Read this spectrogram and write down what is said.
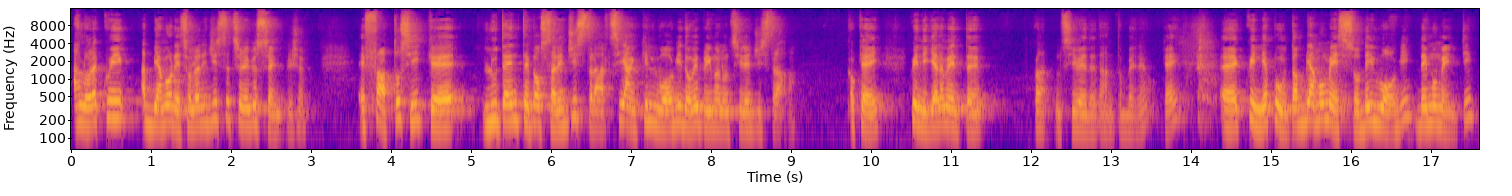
Allora qui abbiamo reso la registrazione più semplice e fatto sì che l'utente possa registrarsi anche in luoghi dove prima non si registrava. Ok? Quindi chiaramente qua non si vede tanto bene, ok? Eh, quindi appunto abbiamo messo dei luoghi, dei momenti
